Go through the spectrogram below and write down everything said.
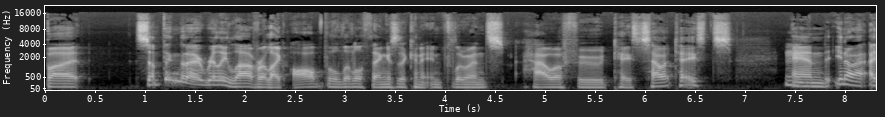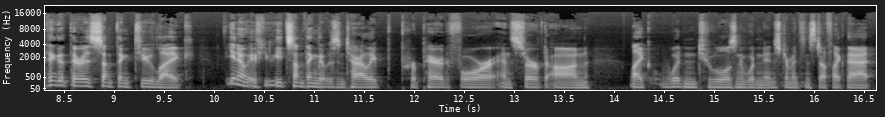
but something that I really love are like all the little things that can influence how a food tastes how it tastes. And you know, I- think that there is something to like, you know, if you eat something that was entirely prepared for and served on like wooden tools and wooden instruments and stuff like that,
